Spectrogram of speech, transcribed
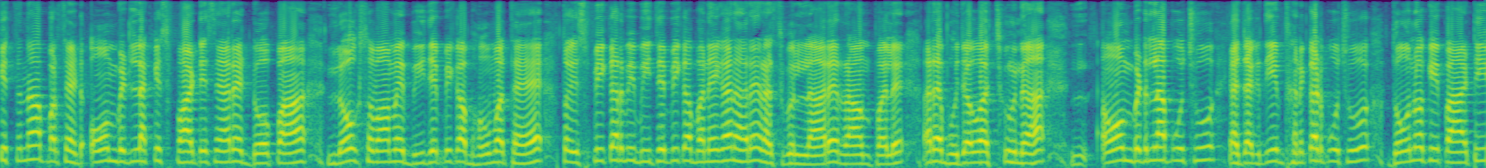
कितना परसेंट ओम बिड़ला किस पार्टी से अरे डोपा, लोकसभा में बीजेपी का बहुमत है तो स्पीकर भी बीजेपी का बनेगा ना? अरे रसगुल्ला, अरे रामफल, अरे भुजा हुआ चूना। ओम बिड़ला पूछू या जगदीप धनखड़ पूछू, दोनों की पार्टी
